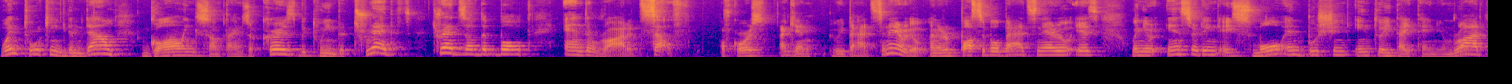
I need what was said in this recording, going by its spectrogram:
when torquing them down, galling sometimes occurs between the threads, threads of the bolt and the rod itself. Of course, again, really bad scenario. Another possible bad scenario is when you're inserting a small end bushing into a titanium rod,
